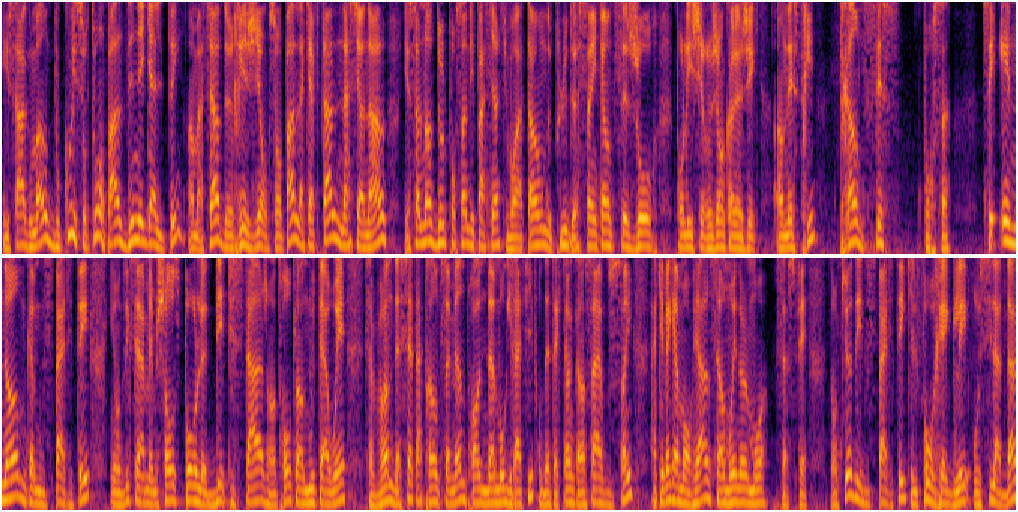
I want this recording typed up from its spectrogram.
et ça augmente beaucoup. Et surtout, on parle d'inégalité en matière de région. Si on parle de la capitale nationale, il y a seulement 2% des patients qui vont attendre plus de 56 jours pour les chirurgies oncologiques. En Estrie, 36 c'est énorme comme disparité. Et on dit que c'est la même chose pour le dépistage, entre autres en Outaouais. Ça peut prendre de 7 à 30 semaines pour avoir une mammographie pour détecter un cancer du sein. À Québec, à Montréal, c'est en moins d'un mois que ça se fait. Donc, il y a des disparités qu'il faut régler aussi là-dedans.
